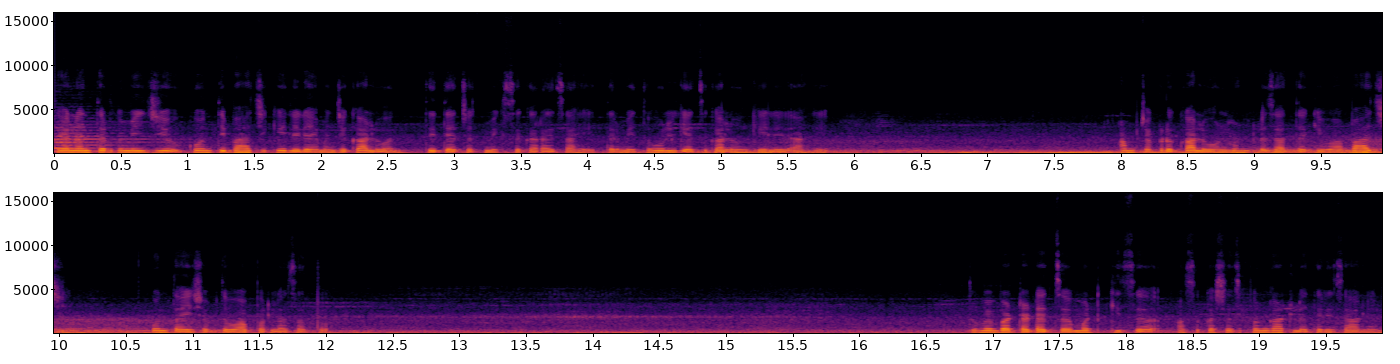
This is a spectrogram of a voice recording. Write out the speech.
त्यानंतर तुम्ही जी कोणती भाजी केलेली आहे म्हणजे कालवण ते त्याच्यात मिक्स करायचं आहे. तर मी इथं हुलग्याचं कालवण केलेलं आहे. आमच्याकडं कालवण म्हटलं जातं किंवा भाजी कोणताही शब्द वापरला जातो. तुम्ही बटाट्याचं मटकीचं असं कशाचं पण घातलं तरी चालेल.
